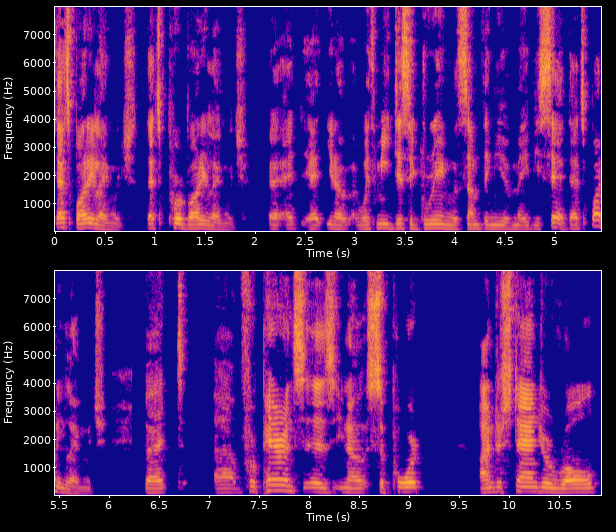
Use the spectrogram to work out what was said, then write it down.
that's body language. That's poor body language. At, at, you know with me disagreeing with something you've maybe said that's body language. But uh, for parents is you know support understand your role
